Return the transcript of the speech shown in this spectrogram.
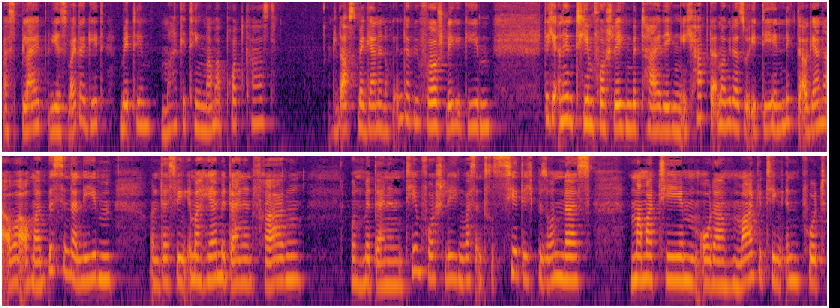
was bleibt, wie es weitergeht mit dem Marketing Mama Podcast. Du darfst mir gerne noch Interviewvorschläge geben, dich an den Themenvorschlägen beteiligen. Ich habe da immer wieder so Ideen, liegt da gerne aber auch mal ein bisschen daneben und deswegen immer her mit deinen Fragen und mit deinen Themenvorschlägen. Was interessiert dich besonders? Mama-Themen oder Marketing-Input,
